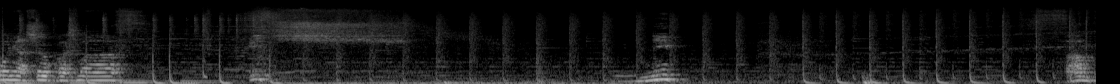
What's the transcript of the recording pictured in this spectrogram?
互に足を動かします。1 2 3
